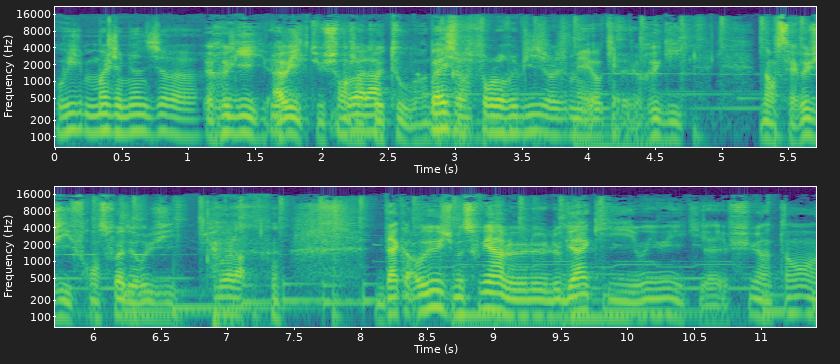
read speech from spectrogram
Oui, moi j'aime bien dire. Euh, Rugy. Ah oui, tu changes un peu tout. Hein, oui, pour le rugby, je mets ok. Rugy. Non, c'est Rugy, François de Rugy. Voilà. D'accord, oui, je me souviens, le, gars qui, oui, oui, qui a fut un temps,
